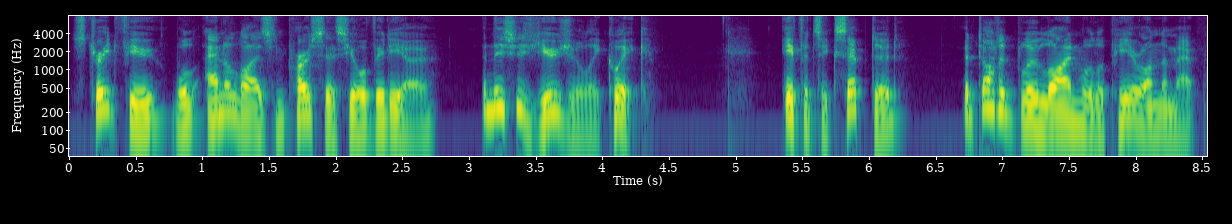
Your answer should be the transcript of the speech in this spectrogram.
Street View will analyze and process your video, and this is usually quick. If it's accepted, a dotted blue line will appear on the map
